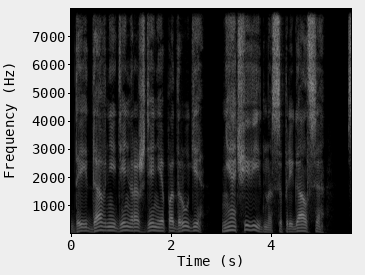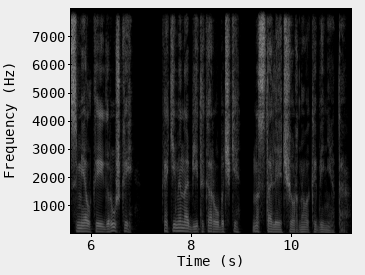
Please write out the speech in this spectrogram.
Да и давний день рождения подруги неочевидно сопрягался с мелкой игрушкой, какими набиты коробочки на столе черного кабинета.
